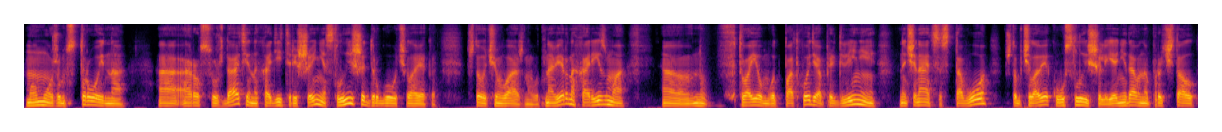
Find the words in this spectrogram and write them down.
мы можем стройно рассуждать и находить решение, слышать другого человека, что очень важно. Вот, наверное, харизма э, ну, в твоем вот подходе, определении начинается с того, чтобы человека услышали. Я недавно прочитал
